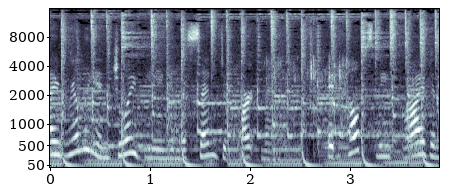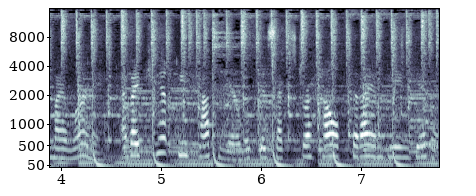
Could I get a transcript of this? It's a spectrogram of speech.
I really enjoy being in the SEND department. It helps me thrive in my learning, and I can't be happier with this extra help that I am being given.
